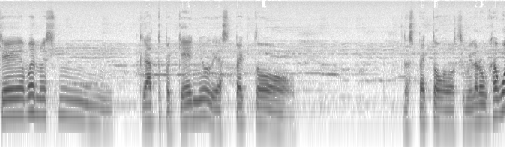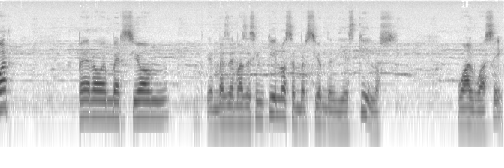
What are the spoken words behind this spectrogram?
que bueno, es un gato pequeño de aspecto de aspecto similar a un jaguar, pero en versión en vez de más de 100 kilos, en versión de 10 kilos o algo así.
